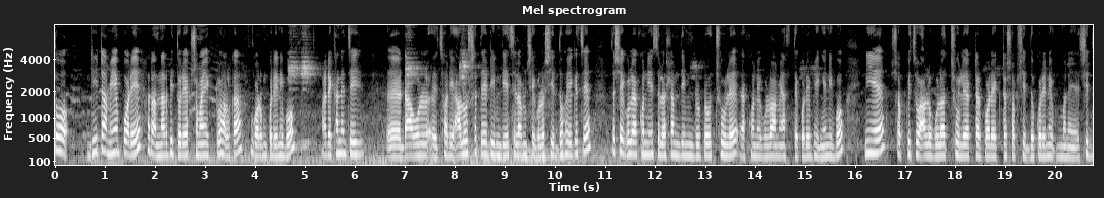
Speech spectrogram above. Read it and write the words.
তো ঘিটা আমি পরে রান্নার ভিতরে এক সময় একটু হালকা গরম করে নিব। আর এখানে যেই ডাউল সরি আলুর সাথে ডিম দিয়েছিলাম, সেগুলো সিদ্ধ হয়ে গেছে। তো সেগুলো এখন নিয়ে চলে আসলাম, ডিম দুটো ছুলে। এখন এগুলো আমি আস্তে করে ভেঙে নিব। নিয়ে সব কিছু আলুগুলো ছুলে একটার পরে একটা সব সিদ্ধ করে নি মানে সিদ্ধ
